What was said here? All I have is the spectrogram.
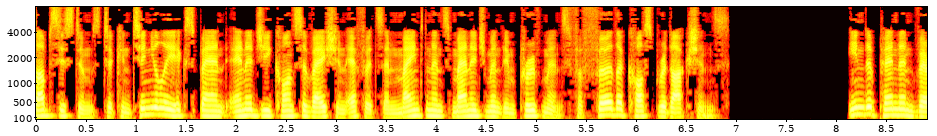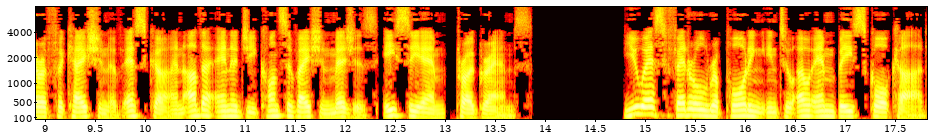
subsystems to continually expand energy conservation efforts and maintenance management improvements for further cost reductions. Independent verification of ESCO and other energy conservation measures ECM programs. U.S. federal reporting into OMB scorecard.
